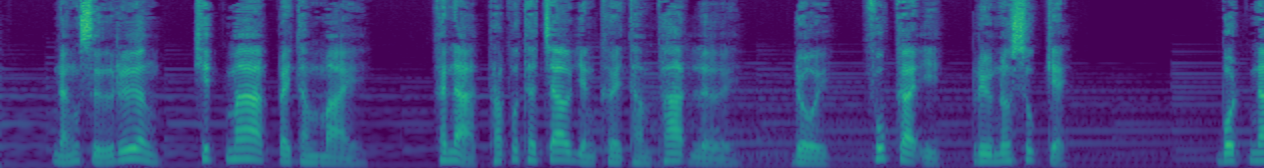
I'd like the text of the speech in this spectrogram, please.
20 หนังสือเรื่องคิดมากไปทำไม ขนาดพระพุทธเจ้ายังเคยทำพลาดเลย โดยฟุกาอิริวโนสุเกะ บทน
